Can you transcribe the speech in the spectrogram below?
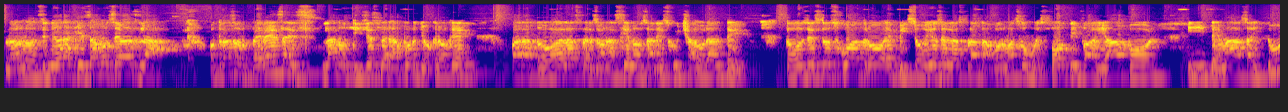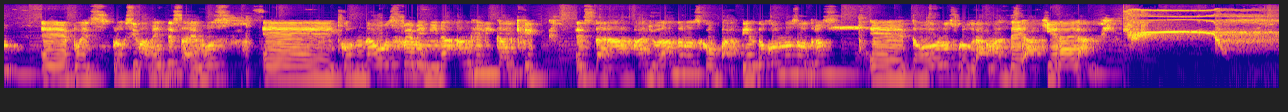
No, no, señor, aquí estamos, Sebas. La otra sorpresa es la noticia esperada por, yo creo que para todas las personas que nos han escuchado durante todos estos cuatro episodios en las plataformas como Spotify, Apple y demás, iTunes. Eh, pues próximamente estaremos eh, con una voz femenina angélica que estará ayudándonos, compartiendo con nosotros eh, todos los programas de aquí en adelante.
